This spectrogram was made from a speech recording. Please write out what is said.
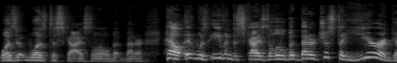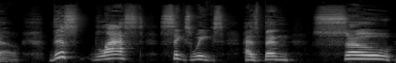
was it was disguised a little bit better. Hell, it was even disguised a little bit better just a year ago. This last six weeks has been so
